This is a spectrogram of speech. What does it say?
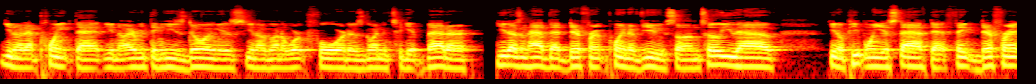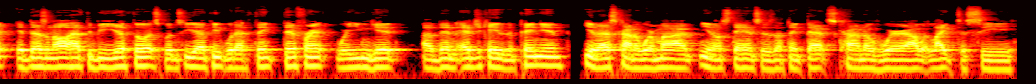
you know, that point that, you know, everything he's doing is, you know, going to work forward, is going to get better. He doesn't have that different point of view. So until you have, you know, people on your staff that think different, it doesn't all have to be your thoughts, but until you have people that think different where you can get a then educated opinion, you know, that's kind of where my, you know, stance is. I think that's kind of where I would like to see,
